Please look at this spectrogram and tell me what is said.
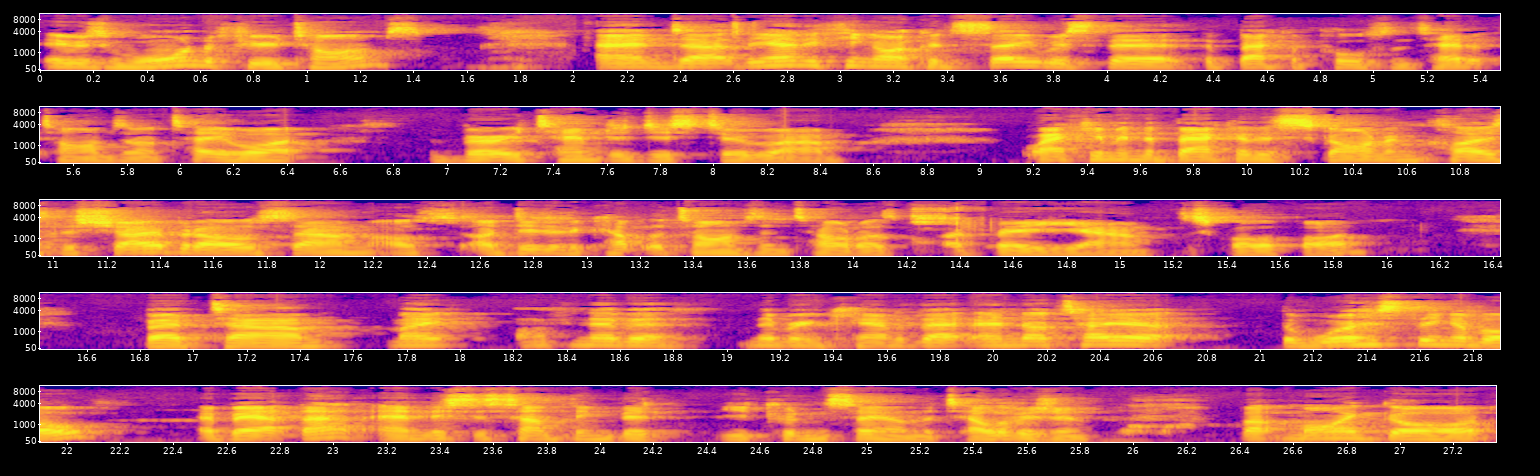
he was warned a few times, and uh, the only thing I could see was the the back of Poulsen's head at times. And I'll tell you what very tempted just to um, whack him in the back of the scone and close the show. But I was, um, I, was I did it a couple of times and told I I'd be um, disqualified. But um, mate, I've never never encountered that. And I'll tell you the worst thing of all about that, and this is something that you couldn't see on the television, but my God,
